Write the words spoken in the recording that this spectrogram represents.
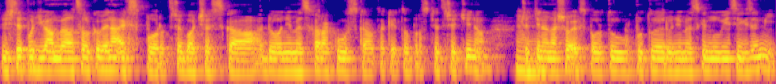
Když se podíváme celkově na export, třeba Česka do Německa, Rakouska, tak je to prostě třetina. Hmm. Třetina našeho exportu putuje do německy mluvících zemí.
